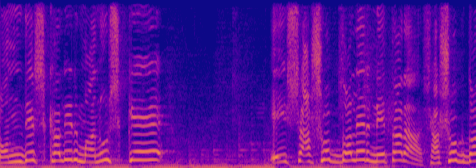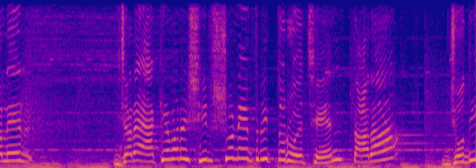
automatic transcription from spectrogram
সন্দেশখালীর মানুষকে এই শাসক দলের নেতারা, শাসক দলের যারা একেবারে শীর্ষ নেতৃত্ব রয়েছেন, তারা যদি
